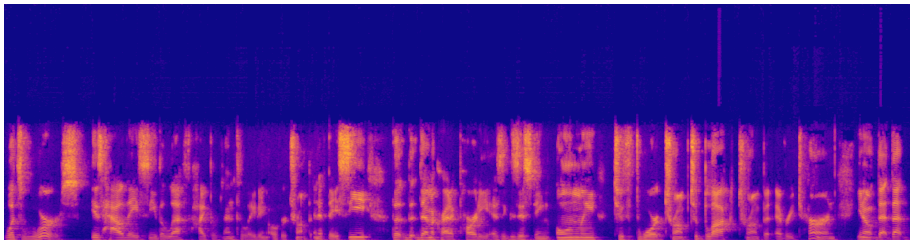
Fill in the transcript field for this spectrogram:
what's worse is how they see the left hyperventilating over Trump. And if they see the, the Democratic Party as existing only to thwart Trump, to block Trump at every turn, you know, that that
